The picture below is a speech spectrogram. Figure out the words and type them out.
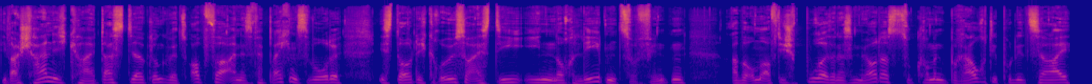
Die Wahrscheinlichkeit, dass Dirk Lunkwitz Opfer eines Verbrechens wurde, ist deutlich größer als die, ihn noch lebend zu finden. Aber um auf die Spur seines Mörders zu kommen, braucht die Polizei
